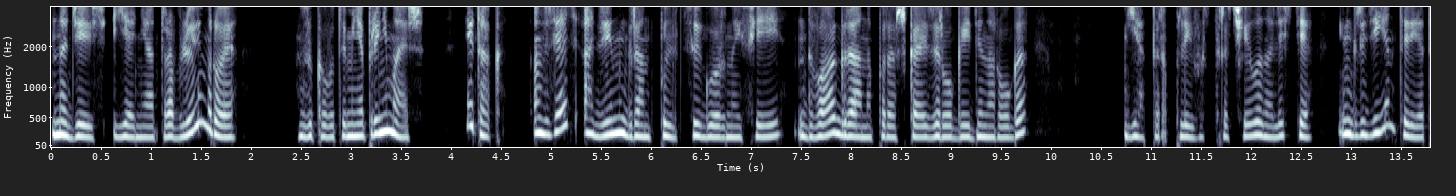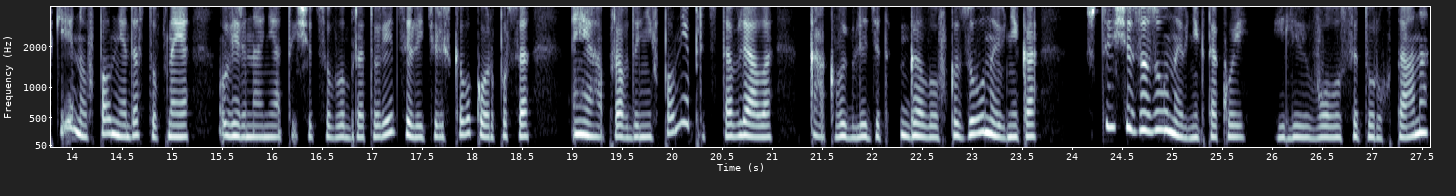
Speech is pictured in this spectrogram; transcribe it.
«Надеюсь, я не отравлю им Роя?» «За кого ты меня принимаешь?» «Итак, взять один гран пыльцы горной феи, два грана порошка из рога единорога, я торопливо строчила на листе. Ингредиенты редкие, но вполне доступные. Уверена, они отыщутся в лаборатории целительского корпуса. Я, правда, не вполне представляла, как выглядит головка заунывника. Что еще за заунывник такой? Или волосы Турухтана?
